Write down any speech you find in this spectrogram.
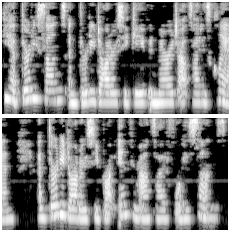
He had thirty sons, and thirty daughters he gave in marriage outside his clan, and thirty daughters he brought in from outside for his sons.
